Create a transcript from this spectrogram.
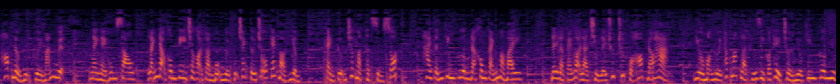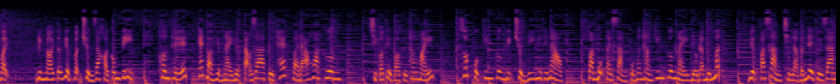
Hop nở nụ cười mãn nguyện. Ngày ngày hôm sau, lãnh đạo công ty cho gọi toàn bộ người phụ trách tới chỗ két bảo hiểm. Cảnh tượng trước mặt thật sừng sốt, hai tấn kim cương đã không cánh mà bay. Đây là cái gọi là chỉ lấy chút chút của Hop đó hả? Điều mọi người thắc mắc là thứ gì có thể chở nhiều kim cương như vậy. Đừng nói tới việc vận chuyển ra khỏi công ty. Hơn thế, két bảo hiểm này được tạo ra từ thép và đá hoa cương, chỉ có thể vào từ thang máy. Rốt cuộc kim cương bị chuyển đi như thế nào? Toàn bộ tài sản của ngân hàng kim cương này đều đã biến mất. Việc phá sản chỉ là vấn đề thời gian.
